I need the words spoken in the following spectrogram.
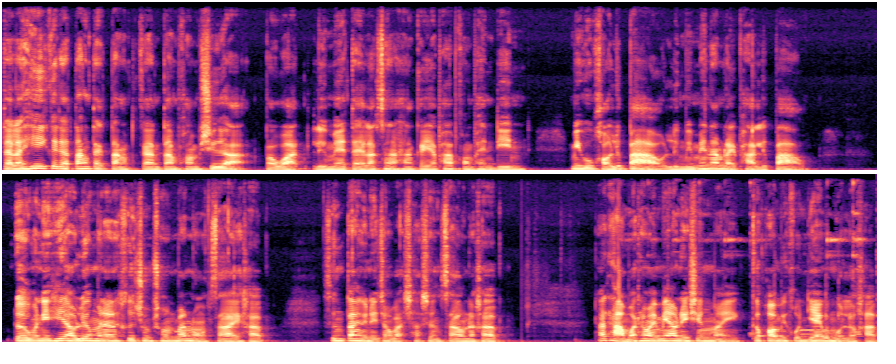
แต่ละที่ก็จะตั้งแตกต่างกันตามความเชื่อ ประวัติ หรือแม้แต่ลักษณะทางกายภาพของแผ่นดิน มีภูเขาหรือเปล่า หรือมีแม่น้ำไหลผ่านหรือเปล่า โดยวันนี้ที่เราเลือกมานั้นคือชุมชนบ้านหนองทรายครับ ซึ่งตั้งอยู่ในจังหวัดชาเชิงเซานะครับ ถ้าถามว่าทำไมไม่เอาในเชียงใหม่ ก็เพราะมีคนแย่งไปหมดแล้วครับ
